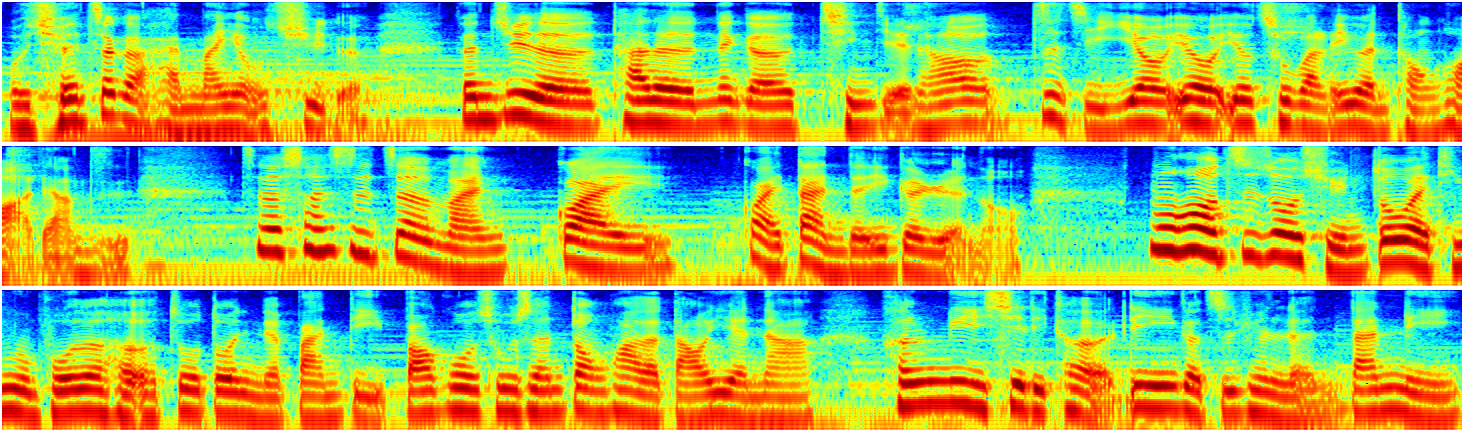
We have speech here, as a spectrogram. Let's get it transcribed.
我觉得这个还蛮有趣的。根据了他的那个情节，然后自己又又又出版了一本童话，这样子，这算是这蛮怪怪诞的一个人哦。幕后制作群多为提姆波顿合作多年的班底，包括出身动画的导演啊，亨利谢利克，另一个制片人丹尼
